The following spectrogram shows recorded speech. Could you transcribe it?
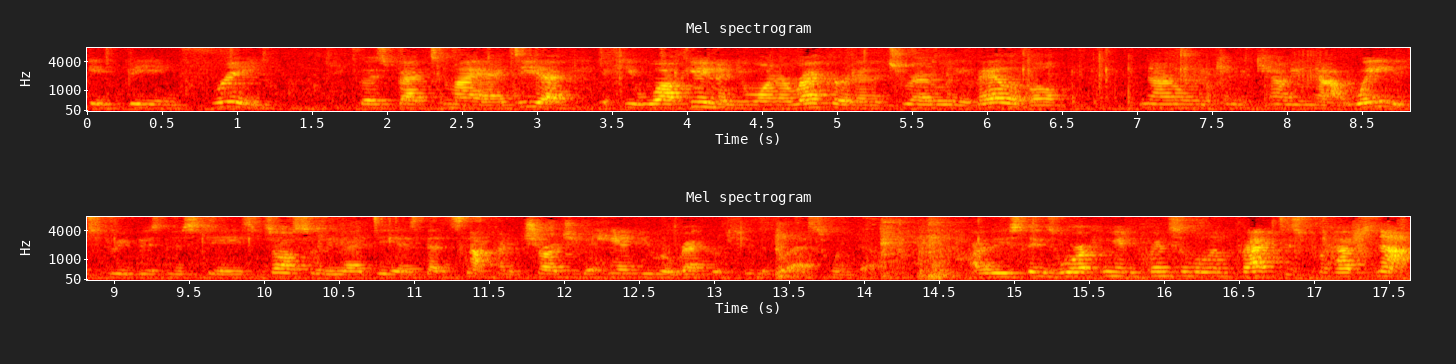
it being free goes back to my idea, if you walk in and you want a record and it's readily available, not only can the county not wait its three business days, it's also the idea is that it's not gonna charge you to hand you a record through the glass window. Are these things working in principle and practice? Perhaps not,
